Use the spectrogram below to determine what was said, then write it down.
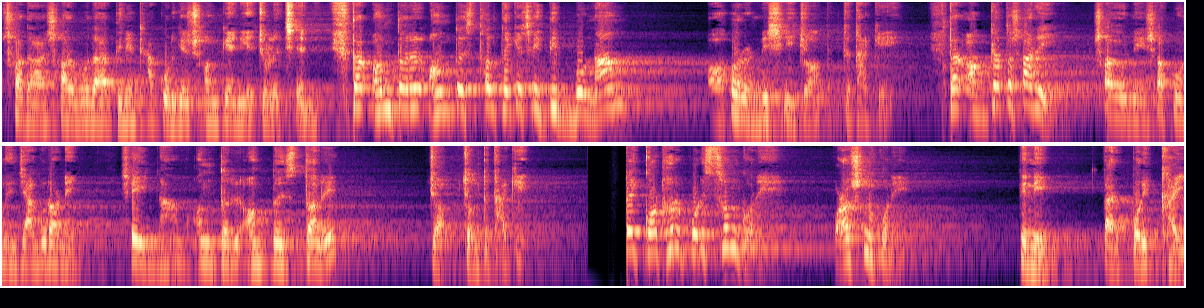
সদা সর্বদা তিনি ঠাকুরকে সঙ্গে নিয়ে চলেছেন। তার অন্তরের অন্তঃস্থল থেকে সেই দিব্য নাম অহর নিশি জপ হতে থাকে। তার অজ্ঞাত সারে শয়নে স্বপনে, জাগরণে সেই নাম অন্তরের অন্তঃস্থলে জপ চলতে থাকে। তাই কঠোর পরিশ্রম করে, পড়াশুনো করে তিনি তার পরীক্ষায়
